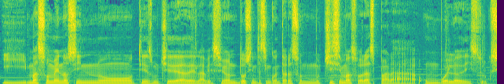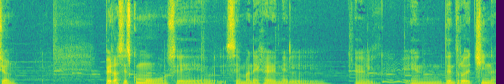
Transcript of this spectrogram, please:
Y más o menos, si no tienes mucha idea de la aviación, 250 horas son muchísimas horas para un vuelo de instrucción. Pero así es como se, se maneja en el, en el, dentro de China.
